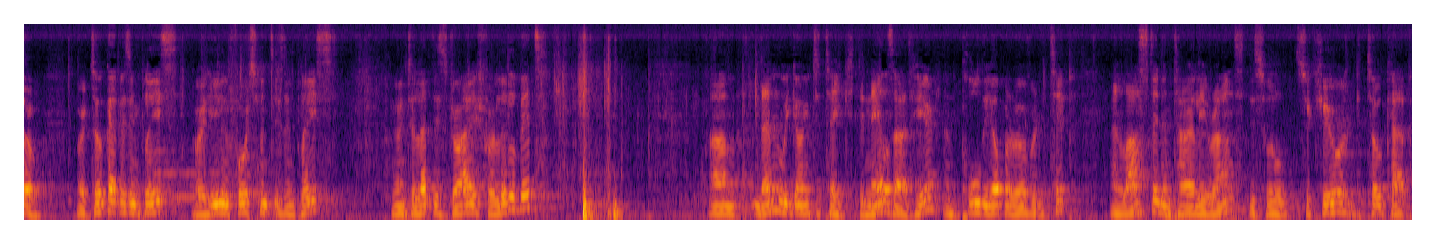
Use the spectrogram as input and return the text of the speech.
So our toe cap is in place, our heel enforcement is in place. We're going to let this dry for a little bit. Um, then we're going to take the nails out here and pull the upper over the tip and last it entirely around. This will secure the toe cap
